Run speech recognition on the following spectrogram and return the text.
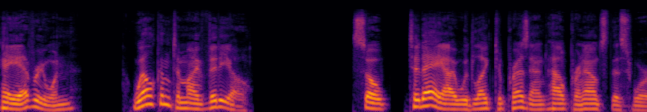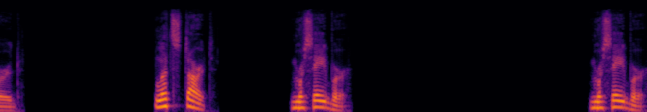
Hey everyone! Welcome to my video. So, today I would like to present how pronounce this word. Let's start. Mersaber. Mersaber.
